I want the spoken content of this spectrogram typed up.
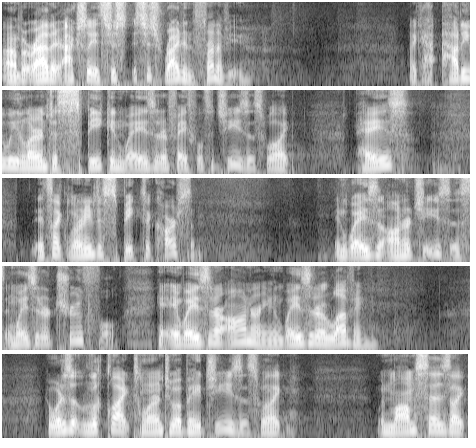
Um, but rather, actually, it's just, it's just right in front of you. Like, h- how do we learn to speak in ways that are faithful to Jesus? Well, like, Hayes, it's like learning to speak to Carson in ways that honor Jesus, in ways that are truthful, in, ways that are honoring, in ways that are loving. What does it look like to learn to obey Jesus? Well, like when mom says, like,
